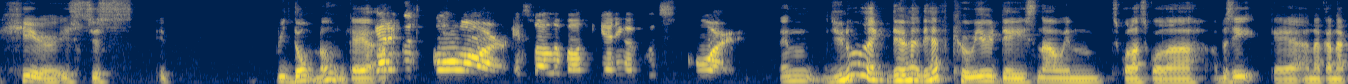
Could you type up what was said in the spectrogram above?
here it's just we don't know. Kayak get a good score. It's all about getting a good score. And you know like they they have career days now in sekolah-sekolah. Apa sih? Kayak anak-anak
